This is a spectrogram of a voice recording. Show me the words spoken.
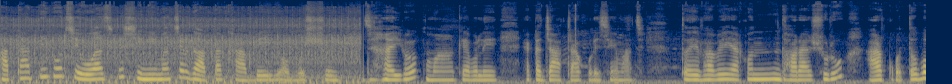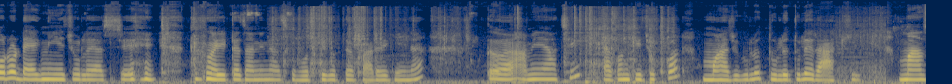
হাতাহাতি করছে, ও আজকে শিঙি মাছের গাতা খাবেই অবশ্যই। যাই হোক, মা কেবলে একটা যাত্রা করেছে মাছ। তো এভাবেই এখন ধরা শুরু। আর কত বড় ড্যাগ নিয়ে চলে আসছে। তো এটা জানি না আজকে ভর্তি করতে পারবে কি না তো আমি আছি। এখন কিছুক্ষণ মাছগুলো তুলে তুলে রাখি। মাছ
